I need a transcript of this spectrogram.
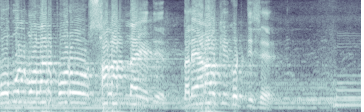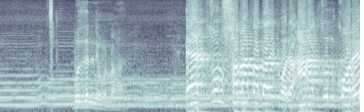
কবুল বলার পরও সালাত নাই এদের। তাহলে এরাও কি করতেছে? বুঝেননি মনে হয়। একজন সালাত আদায় করে আর একজন করে।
